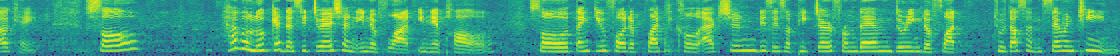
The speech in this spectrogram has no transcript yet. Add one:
Okay, so have a look at the situation in the flood in Nepal. So thank you for the practical action. This is a picture from them during the flood 2017.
